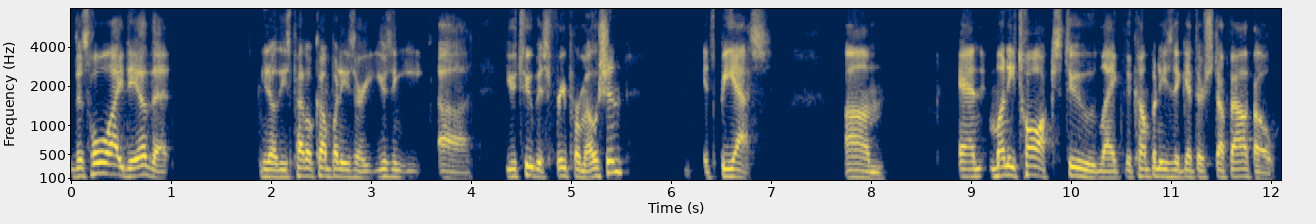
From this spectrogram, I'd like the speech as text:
this whole idea that you know these pedal companies are using uh, YouTube as free promotion, it's BS. Um, and money talks too. Like the companies that get their stuff out, oh,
